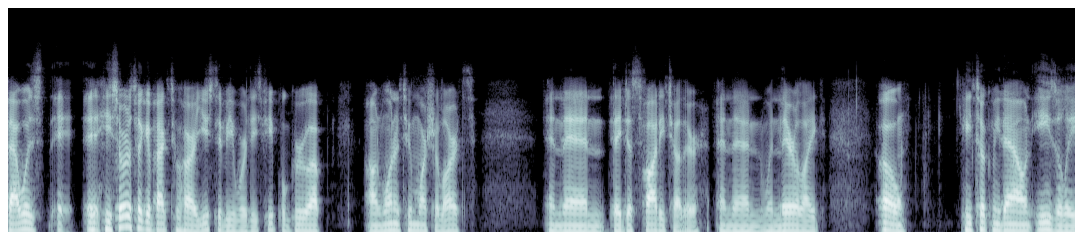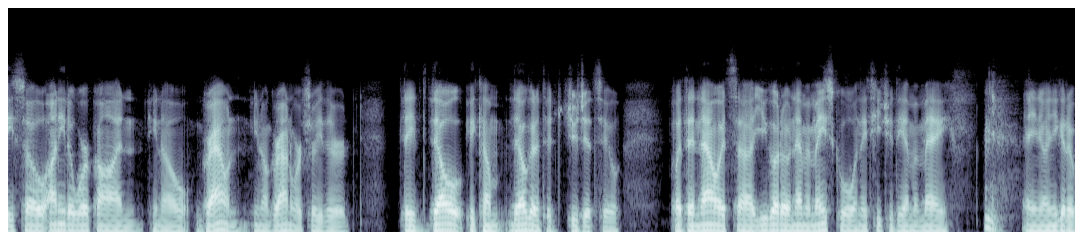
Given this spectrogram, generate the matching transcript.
that was, it, it, he sort of took it back to how it used to be, where these people grew up on one or two martial arts and then they just fought each other. And then when they're like, oh, he took me down easily, so I need to work on, you know, ground, you know, groundwork. So either they they'll become they'll get into jujitsu, but then now it's uh, you go to an MMA school and they teach you the MMA, and you know, and you get a,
